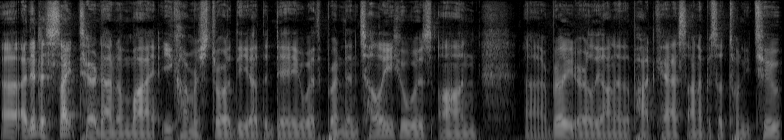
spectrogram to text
uh, I did a site teardown of my e commerce store the other day with Brendan Tully, who was on uh, really early on in the podcast on episode 22.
